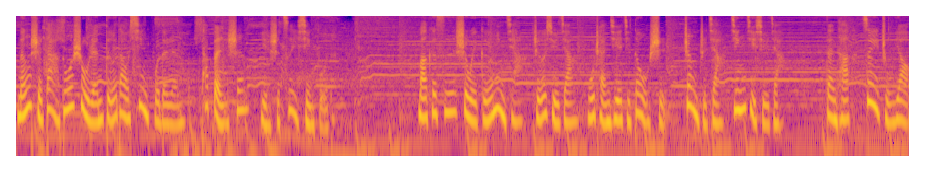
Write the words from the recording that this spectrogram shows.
能使大多数人得到幸福的人，他本身也是最幸福的。马克思是位革命家、哲学家、无产阶级斗士、政治家、经济学家。但他最主要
